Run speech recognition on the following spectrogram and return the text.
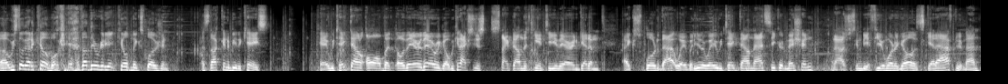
Uh, we still gotta kill them. Okay, I thought they were gonna get killed in the explosion. That's not gonna be the case. Okay, we take down all, but oh, there, there we go. We can actually just snipe down the TNT there and get him exploded that way. But either way, we take down that secret mission. Now it's just gonna be a few more to go. Let's get after it, man.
